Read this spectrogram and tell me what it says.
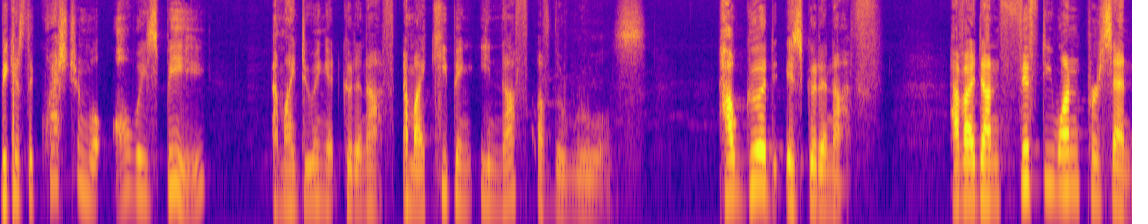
Because the question will always be Am I doing it good enough? Am I keeping enough of the rules? How good is good enough? Have I done 51%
